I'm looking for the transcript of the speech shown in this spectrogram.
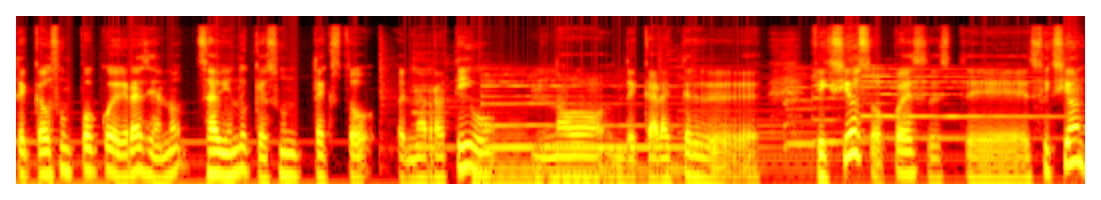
te, causa un poco de gracia, ¿no? Sabiendo que es un texto pues, narrativo, no de carácter eh, ficcioso, pues este, es ficción.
